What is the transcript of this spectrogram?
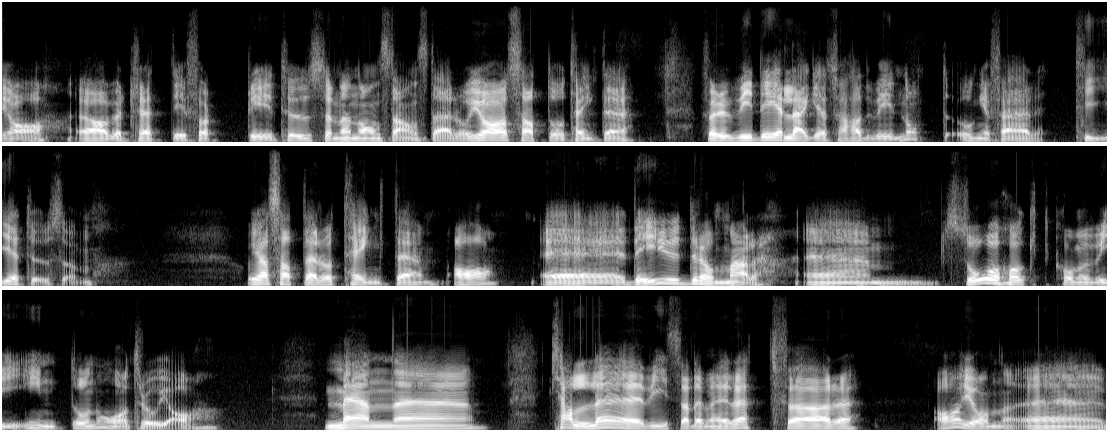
ja, över 30-40 000 någonstans där och jag satt och tänkte för vid det läget så hade vi nått ungefär 10 000. Och jag satt där och tänkte, ja, eh, det är ju drömmar. Eh, så högt kommer vi inte att nå tror jag. Men eh, Kalle visade mig rätt för ja, John, eh,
